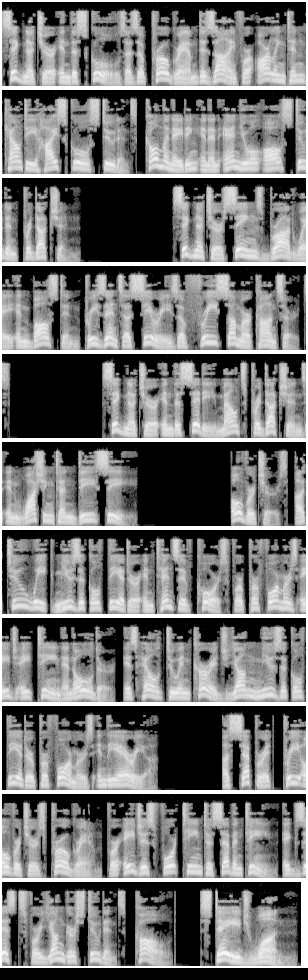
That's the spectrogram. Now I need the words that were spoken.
Signature in the Schools is a program designed for Arlington County High School students, culminating in an annual all-student production. Signature Sings Broadway in Ballston presents a series of free summer concerts. Signature in the City mounts productions in Washington, D.C. Overtures, a two-week musical theater intensive course for performers age 18 and older, is held to encourage young musical theater performers in the area. A separate, pre-overtures program for ages 14 to 17 exists for younger students, called Stage 1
